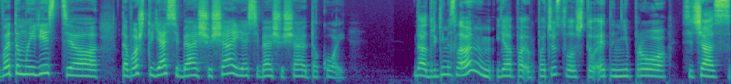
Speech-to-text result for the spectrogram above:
в этом и есть э, того, что я себя ощущаю, я себя ощущаю такой. Да, другими словами, я по- почувствовала, что это не про сейчас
